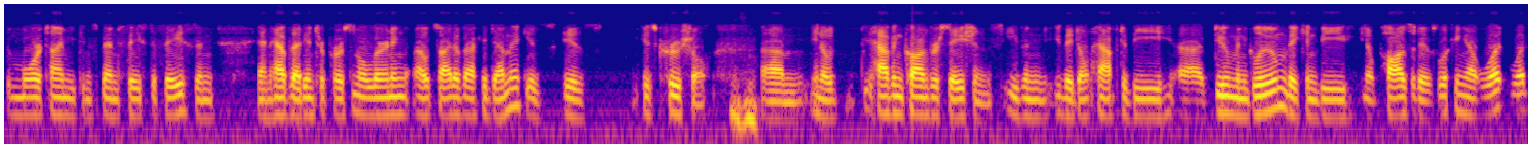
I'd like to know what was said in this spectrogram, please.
the more time you can spend face to face and and have that interpersonal learning outside of academic is is is crucial. Mm-hmm. Um, you know, having conversations, even they don't have to be uh, doom and gloom. They can be you know positives. Looking at what what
